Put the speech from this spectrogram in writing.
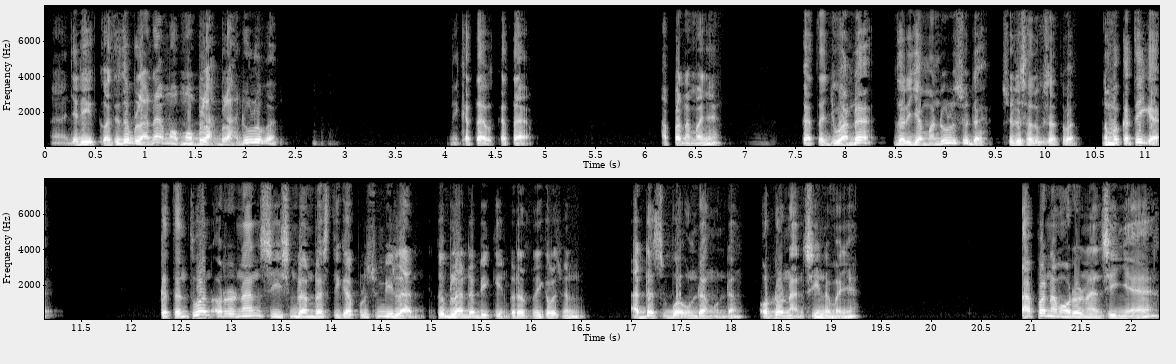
Nah, jadi waktu itu Belanda mau, mau belah-belah dulu, Bang. Ini kata kata apa namanya? Kata Juanda dari zaman dulu sudah sudah satu kesatuan. Nomor ketiga, ketentuan ordonansi 1939 itu Belanda bikin pada tahun 1939 ada sebuah undang-undang ordonansi namanya. Apa nama ordonansinya?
